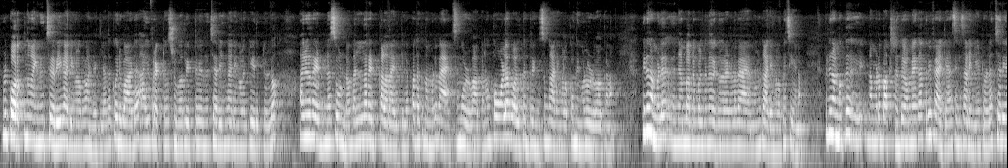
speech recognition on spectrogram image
നമ്മൾ പുറത്തുനിന്ന് വാങ്ങുന്ന ചെറിയ കാര്യങ്ങളൊക്കെ കണ്ടിട്ടില്ല. അതൊക്കെ ഒരുപാട് ഹൈ ഫ്രക്ടോസ് ഷുഗറിൽ ഇട്ട് വരുന്ന ചെറിയ കാര്യങ്ങളൊക്കെ ആയിരിക്കുള്ളൂ അതിന് റെഡ്നെസ്സും ഉണ്ടാവും. നല്ല റെഡ് കളർ ആയിരിക്കില്ല. അപ്പോൾ അതൊക്കെ നമ്മൾ മാക്സിമം ഒഴിവാക്കണം. കോള പോലത്തെ ഡ്രിങ്ക്സും കാര്യങ്ങളൊക്കെ നിങ്ങൾ ഒഴിവാക്കണം. പിന്നെ നമ്മൾ ഞാൻ പറഞ്ഞ പോലെ തന്നെ റെഗുലർ ആയിട്ടുള്ള വ്യായാമവും കാര്യങ്ങളൊക്കെ ചെയ്യണം. പിന്നെ നമുക്ക് നമ്മുടെ ഭക്ഷണത്തിൽ ഒമേഗ ത്രീ ഫാറ്റി ആസിഡ്സ് അടങ്ങിയിട്ടുള്ള ചെറിയ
